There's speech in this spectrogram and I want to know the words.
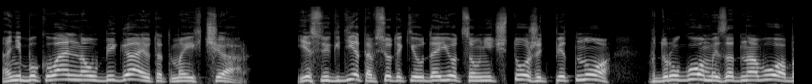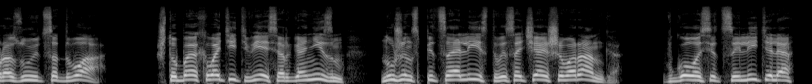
Они буквально убегают от моих чар. Если где-то все-таки удается уничтожить пятно, в другом из одного образуются два. Чтобы охватить весь организм, нужен специалист высочайшего ранга. В голосе целителя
